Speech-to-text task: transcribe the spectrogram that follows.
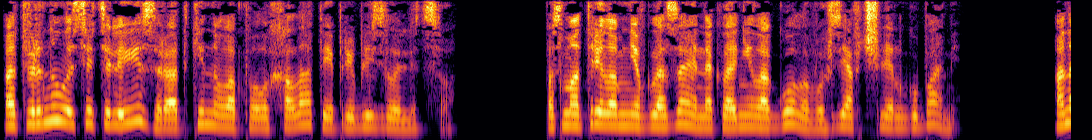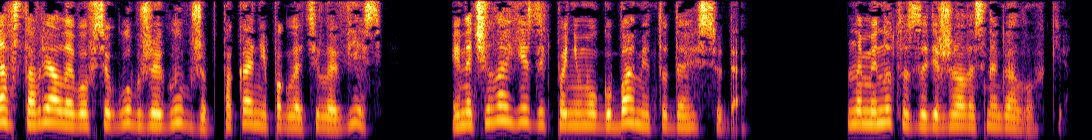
Отвернулась от телевизора, откинула полы халата и приблизила лицо. Посмотрела мне в глаза и наклонила голову, взяв член губами. Она вставляла его все глубже и глубже, пока не поглотила весь, и начала ездить по нему губами туда и сюда. На минуту задержалась на головке.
